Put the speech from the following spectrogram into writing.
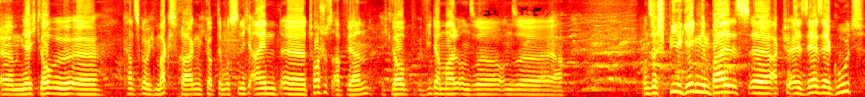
Ähm, ja, ich glaube, äh, kannst du, glaube ich, Max fragen. Ich glaube, der musste nicht einen äh, Torschuss abwehren. Ich glaube, wieder mal unsere, unsere, ja, unser Spiel gegen den Ball ist äh, aktuell sehr, sehr gut.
